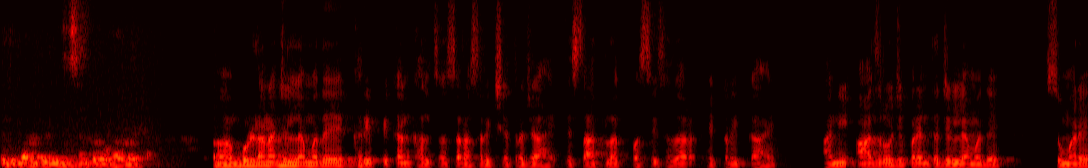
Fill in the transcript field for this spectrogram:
ते दुबार पेरणीचे संकट ओढावलं आहे का? बुलढाणा जिल्ह्यामध्ये खरीप पिकांखालचं सरासरी क्षेत्र जे आहे ते सात लाख पस्तीस हजार हेक्टर इतकं आहे. आणि आज रोजीपर्यंत जिल्ह्यामध्ये सुमारे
